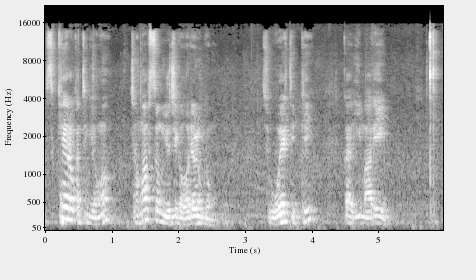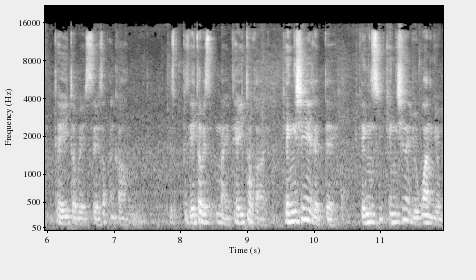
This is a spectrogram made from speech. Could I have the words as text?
scale up 같은 경우 정합성 유지가 어려운 경우 OLTP 그러니까 이 말이 데이터베이스에서 그러니까 데이터베이스뿐만 아니라 데이터가 갱신이 될때 갱신, 갱신 을 요구하는 경우.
